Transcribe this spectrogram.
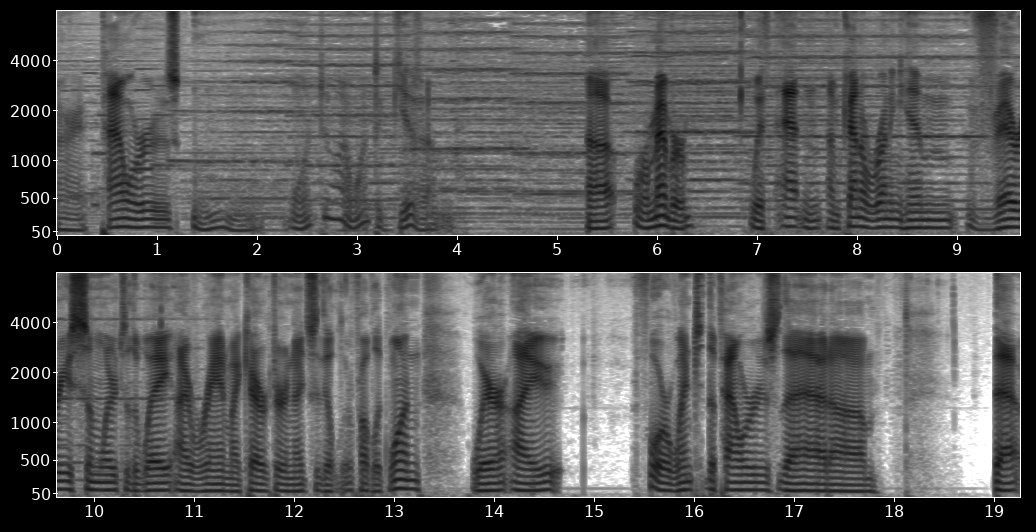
Alright, powers. Ooh, what do I want to give him? Uh, remember, with Atton, I'm kind of running him very similar to the way I ran my character in Knights of the Old Republic 1, where I forewent the powers that um, that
